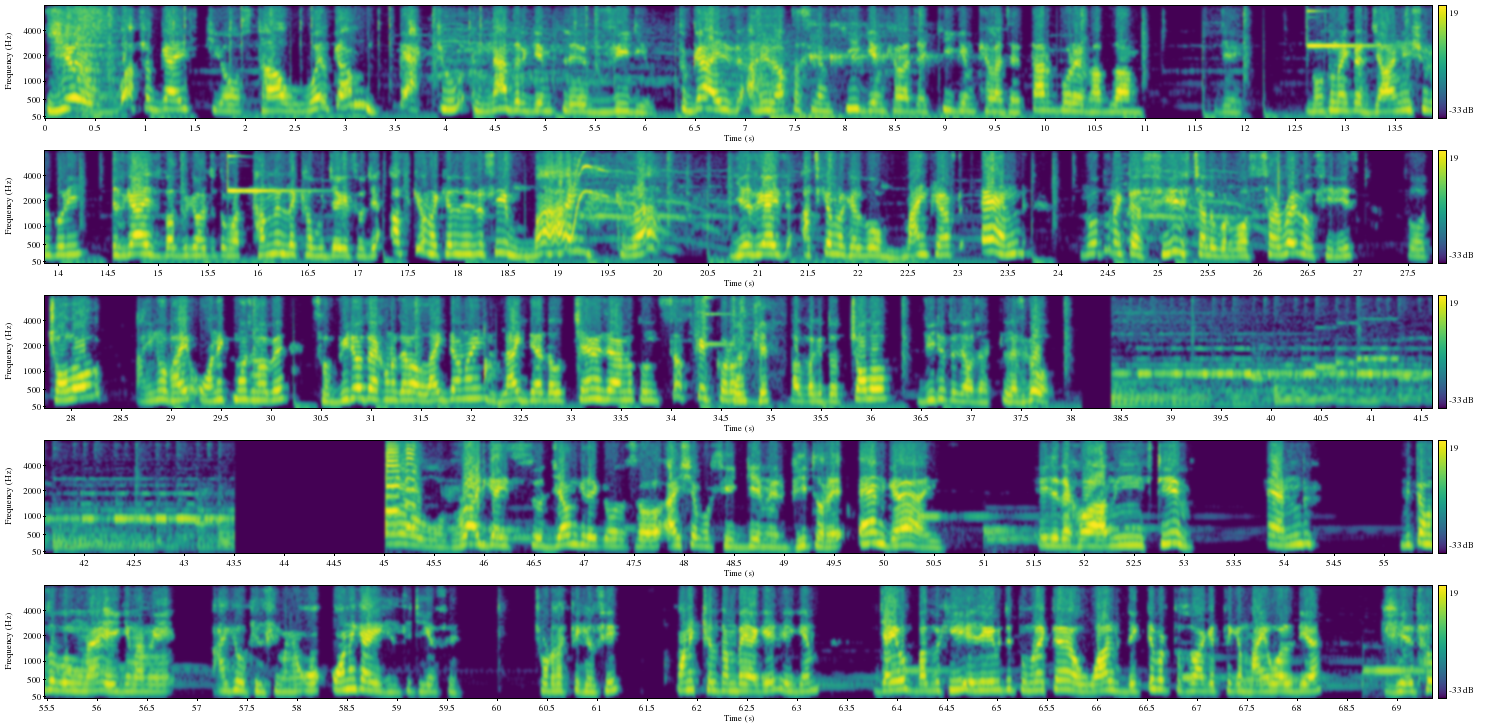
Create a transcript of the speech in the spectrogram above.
Yo, what's up guys? কি অবস্থা? Welcome back to another gameplay video. তো guys আমি ভাবতেছিলাম কি গেম খেলা যায় কি গেম খেলা যায় তারপরে ভাবলাম যে নতুন একটা জার্নি শুরু করি গাইজ বাদবাকি হয়তো তোমরা থামনেল দেখা বুঝে গেছো যে আজকে আমরা খেলতে যেতেছি মাইনক্রাফট ইয়েস গাইজ আজকে আমরা খেলব মাইনক্রাফট এন্ড নতুন একটা সিরিজ চালু করব সার্ভাইভাল সিরিজ তো চলো আইনো ভাই অনেক মজা হবে। সো ভিডিওতে এখনও যারা লাইক দেওয়া নাই লাইক দেওয়া দাও। চ্যানেল যারা নতুন সাবস্ক্রাইব করো। বাদ বাকি তো চলো ভিডিওতে যাওয়া যাক। Let's go right guys so যেমন কি দেখতে পাচ্ছ আইসা পড়ছি গেমের ভিতরে। এন্ড গাইস এই যে দেখো আমি স্টিভ এন্ড মিথ্যা কথা বলব না এই গেম আমি আগেও খেলছি মানে অনেক আগে খেলছি, ঠিক আছে? ছোট থাকতে খেলছি। অনেক খেলতাম ভাই আগে এই গেম যাই হোক, বাদ বাকি এই জায়গায় ভিতরে তোমরা একটা ওয়ার্ল্ড দেখতে পারতেছো আগের থেকে মাই ওয়ার্ল্ড দিয়া। যেহেতু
